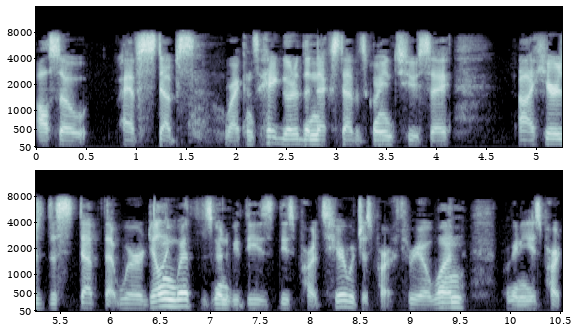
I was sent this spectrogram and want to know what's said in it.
Also, I have steps where I can say, hey, go to the next step. It's going to say, uh, here's the step that we're dealing with. It's going to be these, these parts here, which is part 301. We're going to use part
